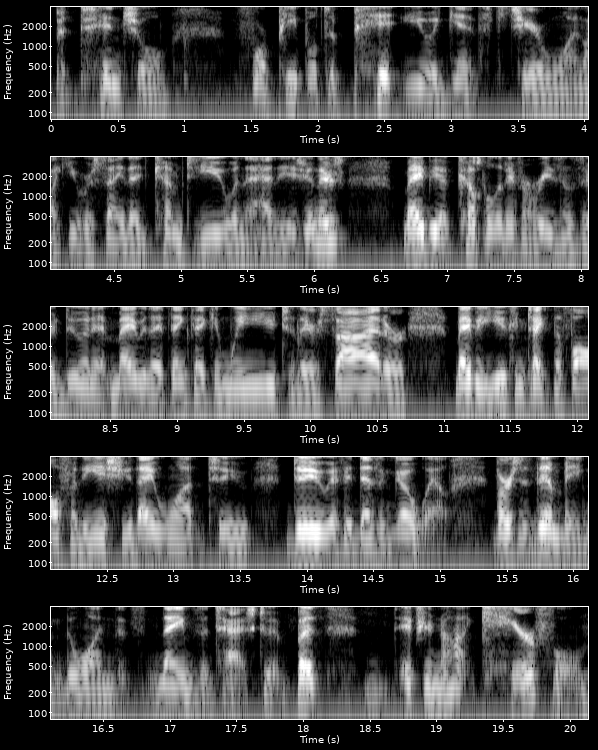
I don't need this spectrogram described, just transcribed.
potential for people to pit you against chair one. Like you were saying, they'd come to you when they had the issue. And there's maybe a couple of different reasons they're doing it. Maybe they think they can win you to their side, or maybe you can take the fall for the issue they want to do if it doesn't go well, versus them being the one that's names attached to it. But if you're not careful,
